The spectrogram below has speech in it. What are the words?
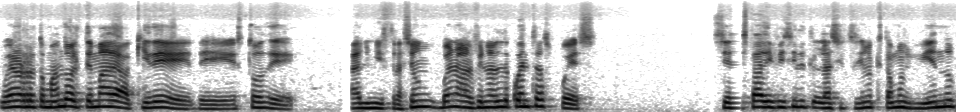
Bueno, retomando el tema de aquí de, de esto de administración, bueno, al final de cuentas, pues sí está difícil la situación en la que estamos viviendo,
